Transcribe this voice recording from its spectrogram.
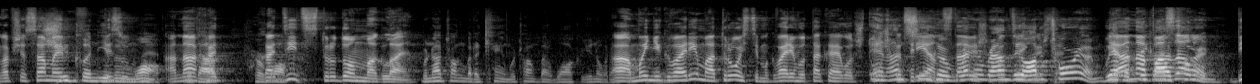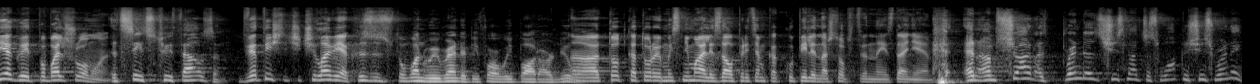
Вообще самое She couldn't even безумное. walk Она without ходить с трудом могла. А, мы не говорим о трости, мы говорим вот такая вот штучка, her ставишь и она по залу бегает по-большому. It seats 2,000. Две тысячи человек. This is the one we rented before we bought our new one. А, Тот, который мы снимали зал перед тем, как купили наше собственное издание. And I'm shocked. I- Brenda, she's not just walking, she's running.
